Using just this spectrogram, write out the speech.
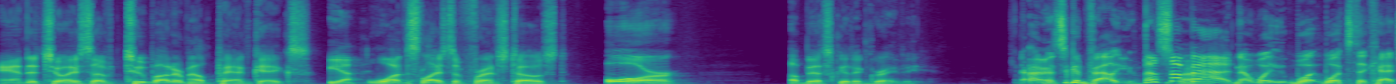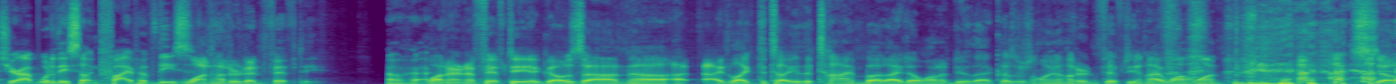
and a choice of two buttermilk pancakes, Yeah. one slice of French toast, or a biscuit and gravy. Uh, It's a good value. That's not Uh, bad. Now, wait, what what's the catch here? What are they selling? Five of these? One hundred and fifty. Okay. 150. It goes on. Uh, I, I'd like to tell you the time, but I don't want to do that because there's only 150 and I want one. so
